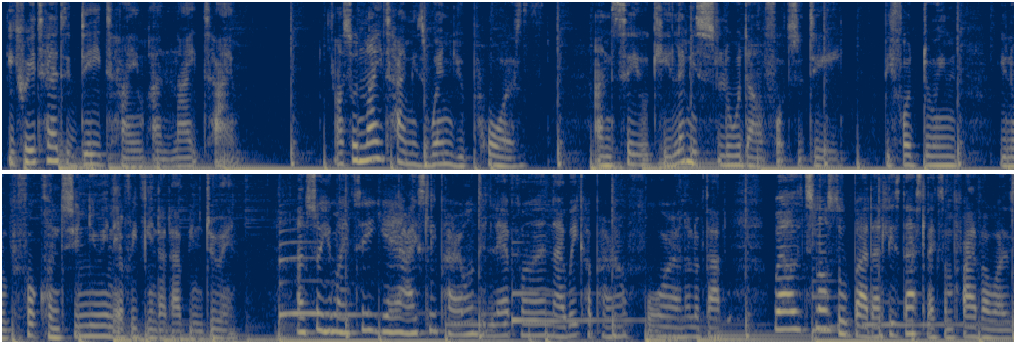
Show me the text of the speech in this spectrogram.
He created daytime and nighttime. And so, nighttime is when you pause and say, okay, let me slow down for today before doing, you know, before continuing everything that I've been doing. And so you might say, Yeah, I sleep around 11, I wake up around 4, and all of that. Well, it's not so bad. At least that's like some five hours.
